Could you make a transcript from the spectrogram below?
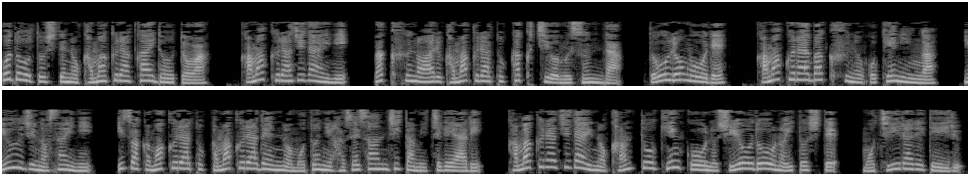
古道としての鎌倉街道とは、鎌倉時代に幕府のある鎌倉と各地を結んだ道路網で、鎌倉幕府の御家人が有事の際に、いざ鎌倉と鎌倉殿のもとに馳せ参じた道であり、鎌倉時代の関東近郊の主要道の意として用いられている。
